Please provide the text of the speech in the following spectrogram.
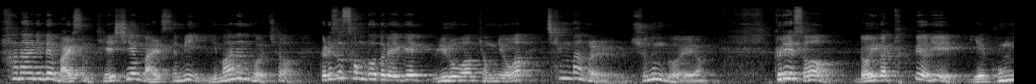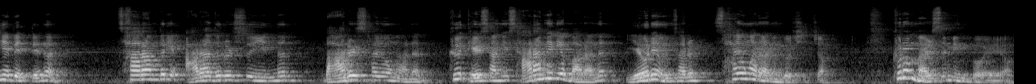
하나님의 말씀, 계시의 말씀이 임하는 거죠. 그래서 성도들에게 위로와 격려와 책망을 주는 거예요. 그래서 너희가 특별히 예 공예배 때는 사람들이 알아들을 수 있는 말을 사용하는 그 대상이 사람에게 말하는 예언의 은사를 사용하라는 것이죠. 그런 말씀인 거예요.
